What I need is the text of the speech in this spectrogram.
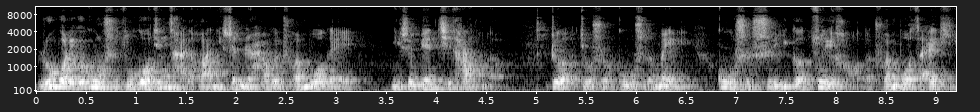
如果这个故事足够精彩的话，你甚至还会传播给你身边其他的朋友。这就是故事的魅力。故事是一个最好的传播载体，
